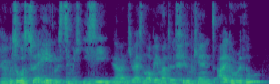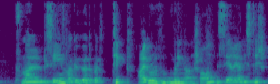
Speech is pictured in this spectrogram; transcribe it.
Mhm. Und sowas zu erheben ist ziemlich easy. Ja? Ich weiß nicht, ob jemand den Film kennt, Algorithm, mal gesehen, mal gehört, aber Tipp, Algorithm unbedingt anschauen, ist sehr realistisch.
